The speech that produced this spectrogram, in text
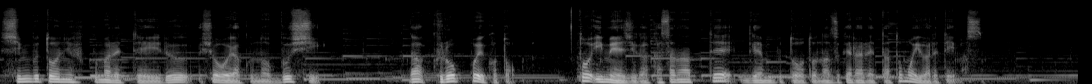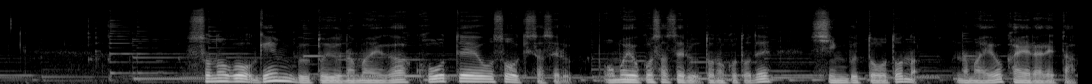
真武糖に含まれている生薬の武士が黒っぽいこととイメージが重なって玄武糖と名付けられたとも言われています。その後玄武という名前が皇帝を想起させる思い起こさせるとのことで神武島と名前を変えられた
